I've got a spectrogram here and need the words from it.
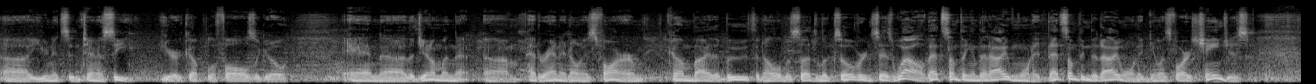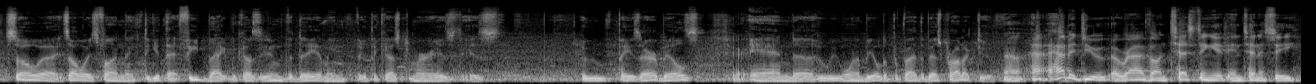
uh, units in Tennessee here a couple of falls ago. And uh, the gentleman that um, had ran it on his farm come by the booth and all of a sudden looks over and says, "Wow, that's something that I wanted. That's something that I wanted." You know, as far as changes. So uh, it's always fun to, to, get that feedback because at the end of the day, I mean, the, the customer is is who pays our bills sure. and uh, who we want to be able to provide the best product to. Uh, how, how, did you arrive on testing it in Tennessee?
